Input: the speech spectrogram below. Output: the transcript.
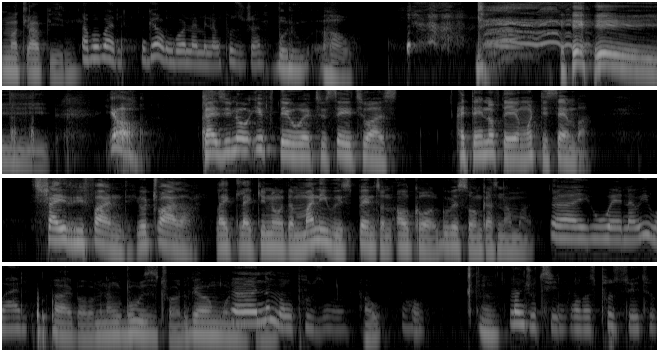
emaklabhini. Abo bani? Ngeke ngibona mina ngiphuza utshwala. Bona um- hawu. Yo. Guys, you know if they were to say to us at the end of the year what December shy refund yotshwala like like you know the money we spent on alcohol kube sonke asinamali. Hayi wena uyi-one. Hayi baba mina ngibuza ijwala kuya ngibona. Eh nami ngiphuza mina. Hawu. Manje uthini ngoba siphuzi swethu?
